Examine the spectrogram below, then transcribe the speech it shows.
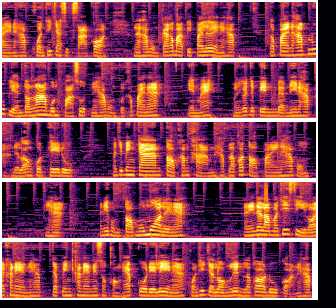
ดๆนะครับ ควรที่จะศึกษาก่อนนะครับ ผมการกระบาทปิดไปเลยนะครับ ต่อไปนะครับรูปเหรียญดอลลาร์บนขวาสุดนะครับ ผมกดเข้าไปนะ เห็นไหมมันก็จะเป็นแบบนี้นะครับ เดี๋ยวลองกดเพย์ดู มันจะเป็นการตอบคำถามนะครับ แล้วก็ตอบไปนะครับผมนี่ฮะ อันนี้ผมตอบมั่วๆเลยนะ อันนี้ได้รับมาที่ 400 คะแนนนะครับ จะเป็นคะแนนในส่วนของแอป Go Daily นะควรที่จะลองเล่นแล้วก็ดูก่อนนะครับ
